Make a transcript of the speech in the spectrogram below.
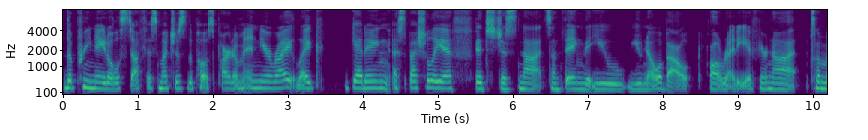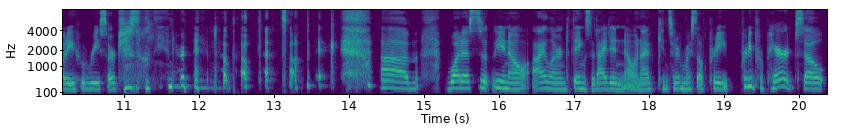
the prenatal stuff as much as the postpartum. And you're right, like getting, especially if it's just not something that you you know about already. If you're not somebody who researches on the internet about that topic, um, what is you know, I learned things that I didn't know, and I've considered myself pretty pretty prepared. So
